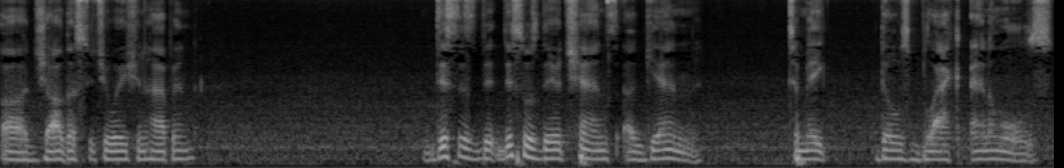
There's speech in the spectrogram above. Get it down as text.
uh, situation happened, this is the, this was their chance again to make those black animals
